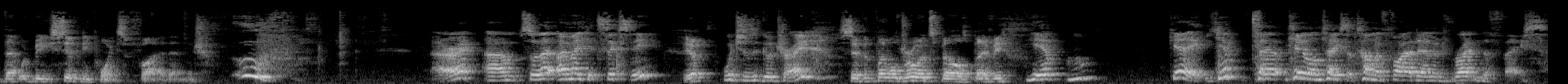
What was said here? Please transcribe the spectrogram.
That would be seventy points of fire damage. Oof. All right. Um. So that I make it sixty, Yep, which is a good trade. seventh level druid spells, baby. Yep. Okay. Yep. Ta- Kaylen takes a ton of fire damage right in the face.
